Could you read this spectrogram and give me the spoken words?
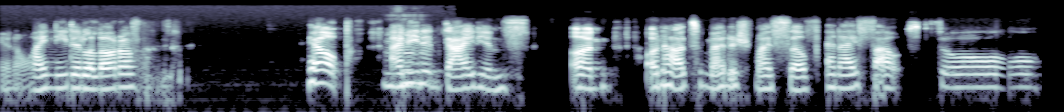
you know, I needed a lot of help. Mm-hmm. I needed guidance on on how to manage myself, and I found so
